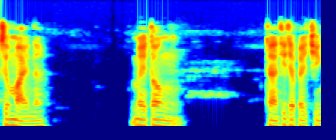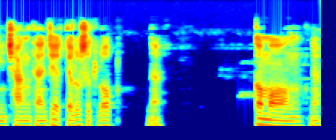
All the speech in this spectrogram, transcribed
เสื้อใหม่นะ ไม่ต้องแทนที่จะไปชิงชัง แทนที่จะรู้สึกลบนะ ก็มองนะ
